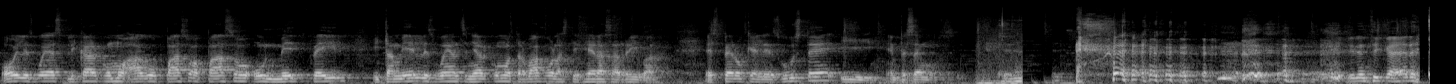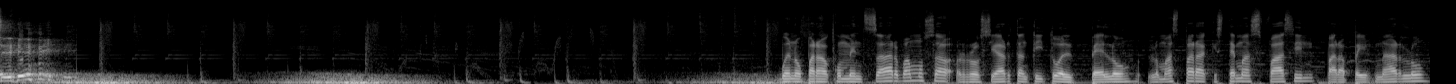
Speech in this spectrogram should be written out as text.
Hoy les voy a explicar cómo hago paso a paso un mid fade y también les voy a enseñar cómo trabajo las tijeras arriba. Espero que les guste y empecemos. Idéntica eres. Bueno, para comenzar vamos a rociar tantito el pelo, lo más para que esté más fácil para peinarlo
